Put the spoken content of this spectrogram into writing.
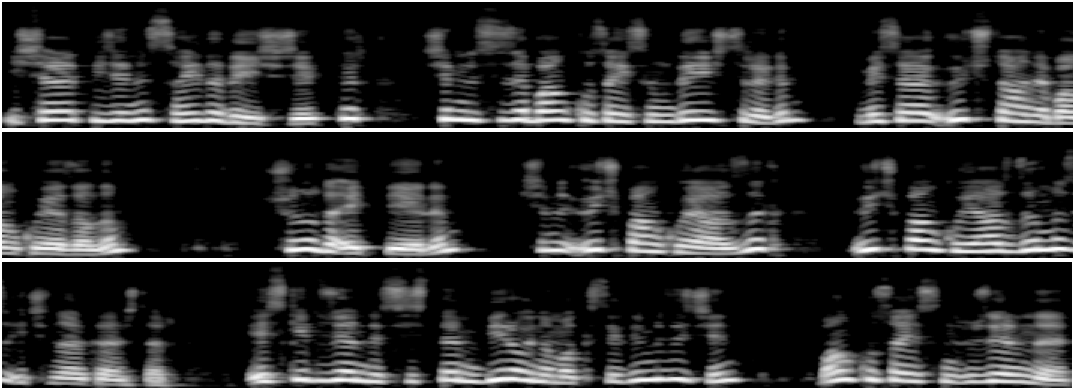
işaretleyeceğiniz sayı da değişecektir. Şimdi size banko sayısını değiştirelim. Mesela 3 tane banko yazalım. Şunu da ekleyelim. Şimdi 3 banko yazdık. 3 banko yazdığımız için arkadaşlar eski düzende sistem 1 oynamak istediğimiz için banko sayısının üzerine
